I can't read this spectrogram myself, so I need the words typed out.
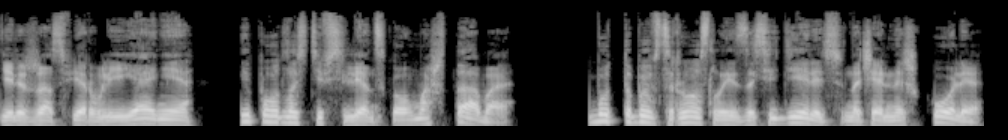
дележа сфер влияния и подлости вселенского масштаба. Будто бы взрослые засиделись в начальной школе,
